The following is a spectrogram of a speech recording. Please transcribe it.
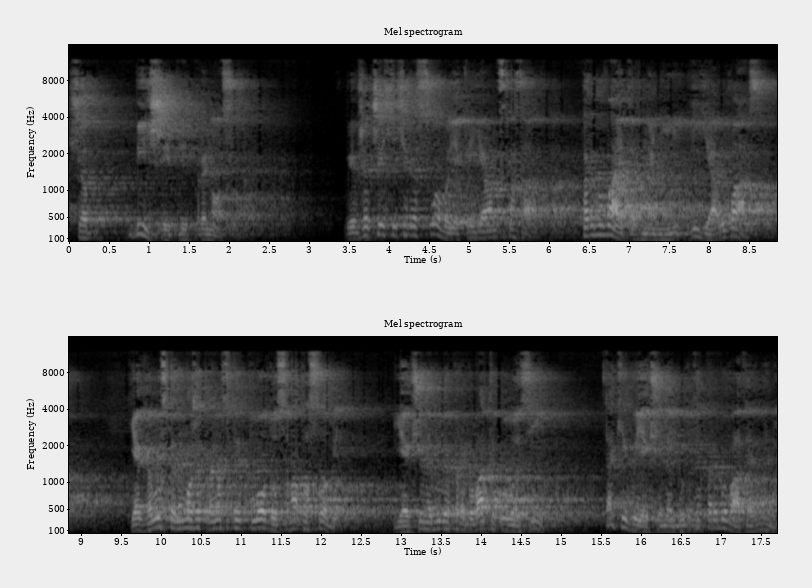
щоб більший плід приносила. Ви вже чисті через слово, яке я вам сказав. Перебувайте в мені, і я у вас. Як галузка не може приносити плоду сама по собі, якщо не буде перебувати у лозі, так і ви, якщо не будете перебувати в мені.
